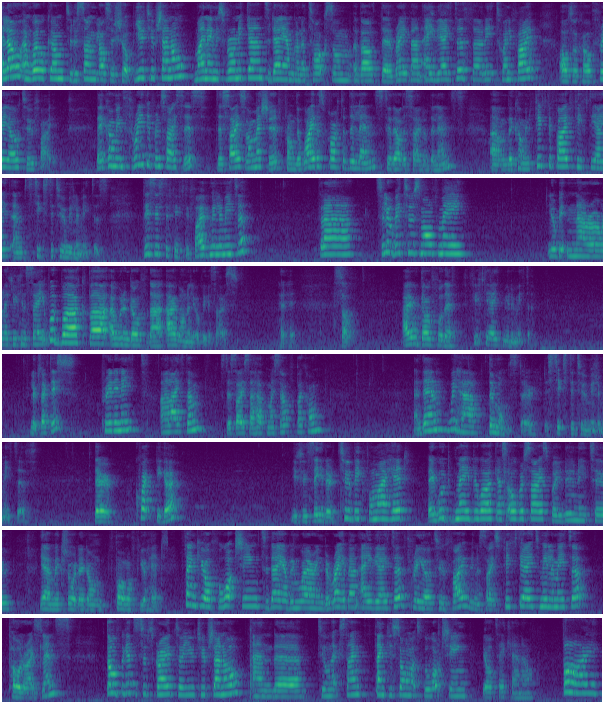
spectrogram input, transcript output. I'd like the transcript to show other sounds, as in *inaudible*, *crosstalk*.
Hello and welcome to the Sunglasses Shop YouTube channel. My name is Veronica and today I'm going to talk some about the Ray-Ban Aviator 3025, also called 3025. They come in three different sizes. The size are measured from the widest part of the lens to the other side of the lens. Um, they come in 55, 58 and 62 millimeters. This is the 55 millimeter. Ta-da! It's a little bit too small for me, little bit narrow, like you can say. It would work, but I wouldn't go for that. I want a little bigger size. *laughs* so, I would go for the 58 millimeter. Look like this. Pretty neat. I like them. It's the size I have myself back home. And then we have the Monster, the 62 millimeters. They're quite bigger. You can see they're too big for my head. They would maybe work as oversized, but you do need to yeah, make sure they don't fall off your head. Thank you all for watching. Today I've been wearing the Ray-Ban Aviator 3025 in a size 58mm polarized lens. Don't forget to subscribe to our YouTube channel and uh, till next time, thank you so much for watching. You all take care now. Bye!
